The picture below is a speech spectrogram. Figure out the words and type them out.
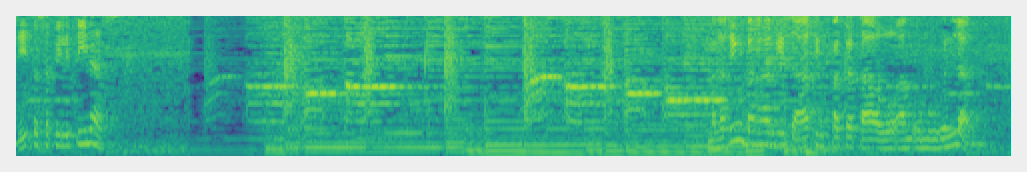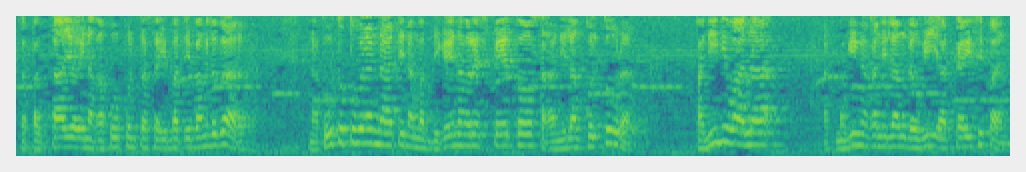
dito sa Pilipinas. Malaking bahagi sa ating pagkatao ang umuunlad kapag tayo ay nakapupunta sa iba't ibang lugar. Natututunan natin ang magbigay ng respeto sa kanilang kultura, paniniwala at maging ang kanilang gawi at kaisipan.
